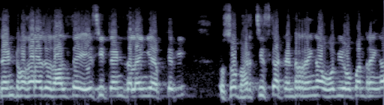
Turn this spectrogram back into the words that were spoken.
टेंट वगैरह जो डालते हैं एसी टेंट डलाएँगे आपके भी सब हर चीज़ का टेंडर रहेगा, वो भी ओपन रहेगा।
